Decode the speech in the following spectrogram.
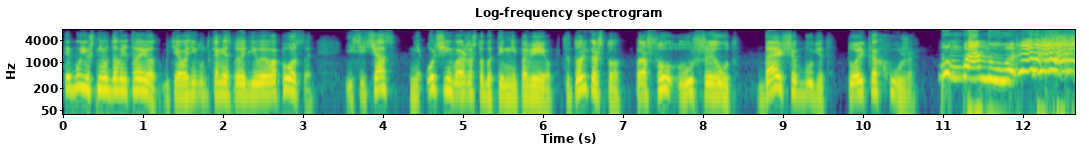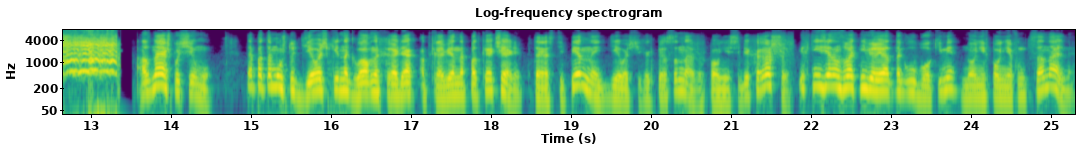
ты будешь не удовлетворен, у тебя возникнут ко мне справедливые вопросы. И сейчас мне очень важно, чтобы ты мне поверил. Ты только что прошел лучший рут. Дальше будет только хуже. Бомбануло! А знаешь почему? Да потому что девочки на главных ролях откровенно подкачали. Второстепенные девочки, как персонажи, вполне себе хороши. Их нельзя назвать невероятно глубокими, но они вполне функциональны.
